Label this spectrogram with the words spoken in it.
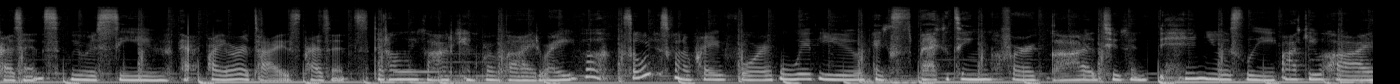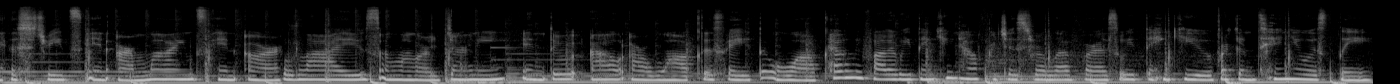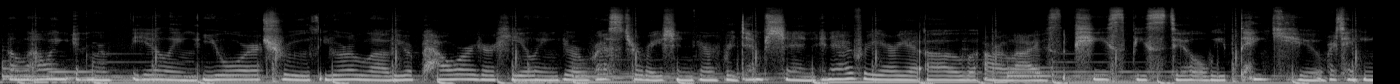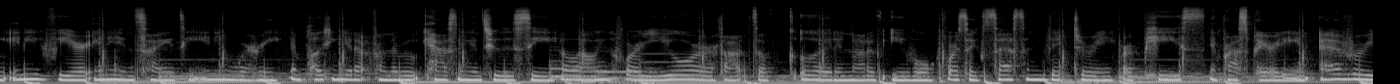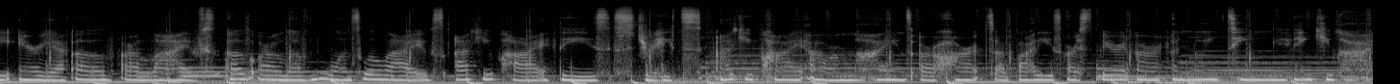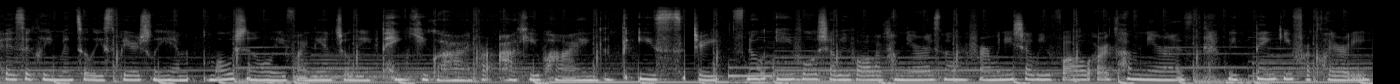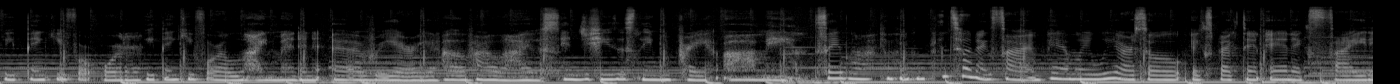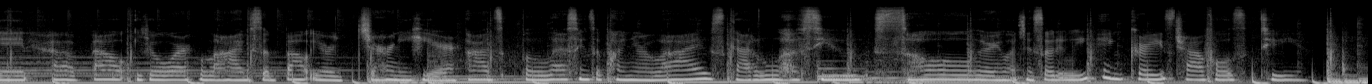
we receive that prioritized presence that only god can provide right? Oh, so we're just going to pray for it with you expecting for god to continuously occupy the streets in our minds in our lives along our journey and throughout our walk, this faith walk. Heavenly Father, we thank you now for just your love for us. We thank you for continuously allowing and revealing your truth, your love, your power, your healing, your restoration, your redemption in every area of our lives. Peace be still. We thank you for taking any fear, any anxiety, any worry, and plucking it up from the root, casting into the sea, allowing for your your thoughts of good and not of evil, for success and victory, for peace and prosperity in every area of our lives, of our loved ones' lives. Occupy these streets, occupy our minds, our hearts, our bodies, our spirit, our anointing. Thank you, God, physically, mentally, spiritually, emotionally, financially. Thank you, God, for occupying these streets. No evil shall befall or come near us, no infirmity shall befall or come near us. We thank you for clarity. We thank you for order. We thank you for alignment in every area of our lives. In Jesus' name we pray. Amen. Selah. Until next time, family, we are so expectant and excited about your lives, about your journey here. God's blessings upon your lives. God loves you so very much, and so do we. And grace travels to you.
